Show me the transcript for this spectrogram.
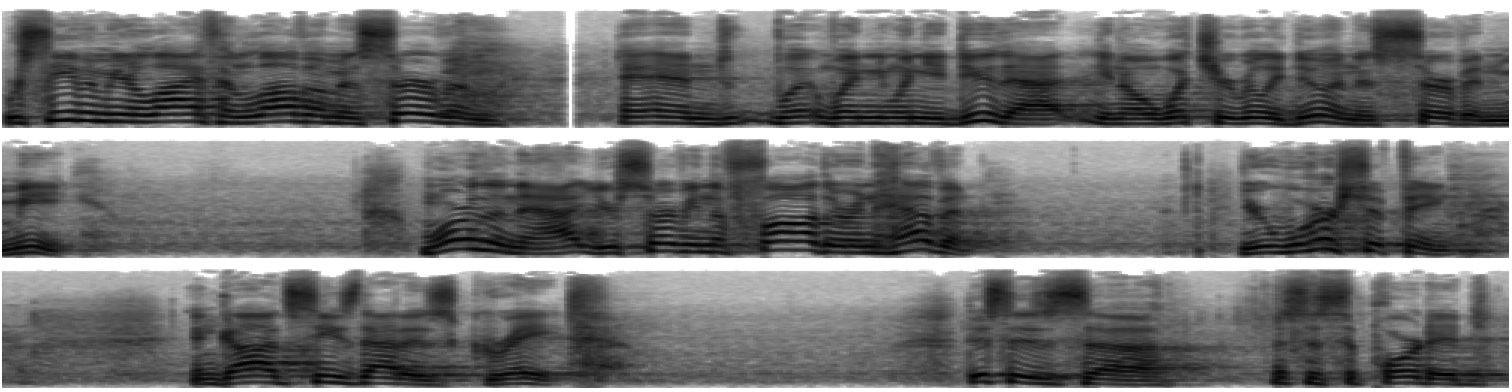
Receive them in your life and love them and serve them. And when, when you do that, you know, what you're really doing is serving me. More than that, you're serving the Father in heaven. You're worshiping. And God sees that as great. This is, uh, this is supported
